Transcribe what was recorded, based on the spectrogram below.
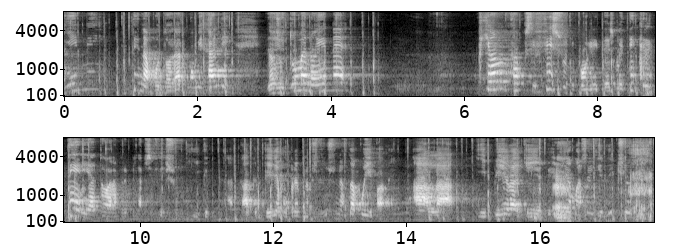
γίνει, τι να πω τώρα, ατμομηχανή. Το ζητούμενο είναι ποιον θα ψηφίσουν οι πολίτες, με τι κριτήρια τώρα πρέπει να ψηφίσουν. Τα κριτήρια που πρέπει να ψηφίσουν είναι αυτά που είπαμε. Αλλά η πείρα και η εμπειρία μας έχει δείξει ότι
